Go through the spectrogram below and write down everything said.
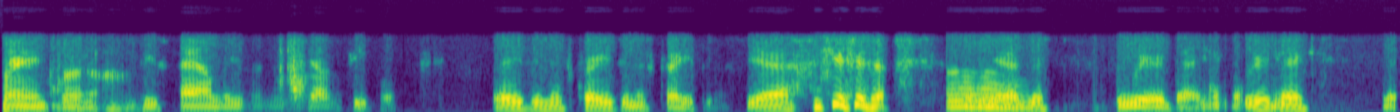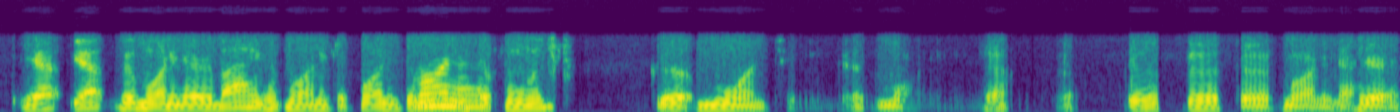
praying for uh, these families and these young people. Craziness, craziness, craziness. Yeah. So, yeah, just a weird day. Weird day. Yeah, yeah. Good morning, everybody. Good morning. Good morning. Good morning. Good morning. Good morning. Good morning. Yeah. Good good, good, good morning. I hear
